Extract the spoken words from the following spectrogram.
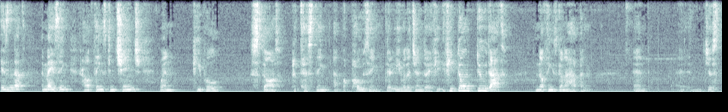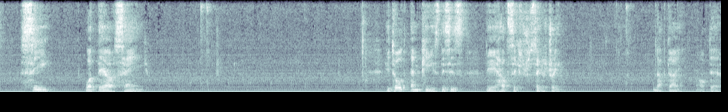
Isn't that amazing how things can change when people start protesting and opposing their evil agenda. If you, if you don't do that, nothing is going to happen. And uh, just see what they are saying. He told MPs, this is the health secretary, that guy up there,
